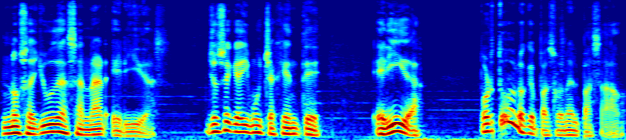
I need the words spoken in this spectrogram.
nos ayude a sanar heridas. Yo sé que hay mucha gente herida por todo lo que pasó en el pasado.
